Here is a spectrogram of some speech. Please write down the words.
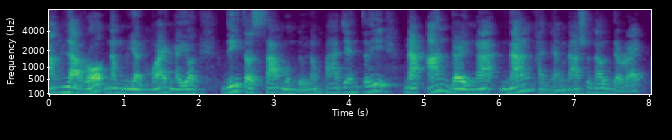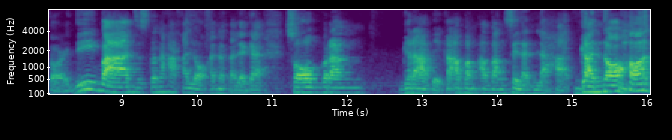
ang laro ng Myanmar ngayon dito sa mundo ng pageantry na under nga ng kanyang national director. Diba? Diyos ko, nakakaloka na talaga. Sobrang Grabe, kaabang-abang silang lahat. Ganon!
